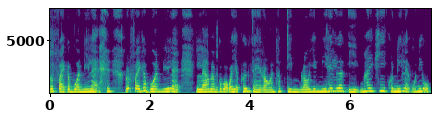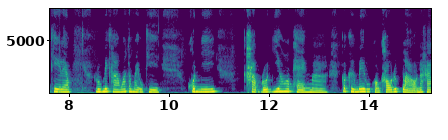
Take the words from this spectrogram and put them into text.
รถไฟขบวนนี้แหละ รถไฟขบวนนี้แหละ แล้วแมมก็บอกว่าอย่าเพิ่งใจร้อนทับทิมเรายังมีให้เลือกอีกไม่พี่คนนี้แหละวันนี้โอเคแล้ว รู้ไหมคะว่าทำไมโอเค คนนี้ขับรถยี่ห้อแพงมา ก็คือไม่รู้ของเขาหรือเปล่านะคะ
